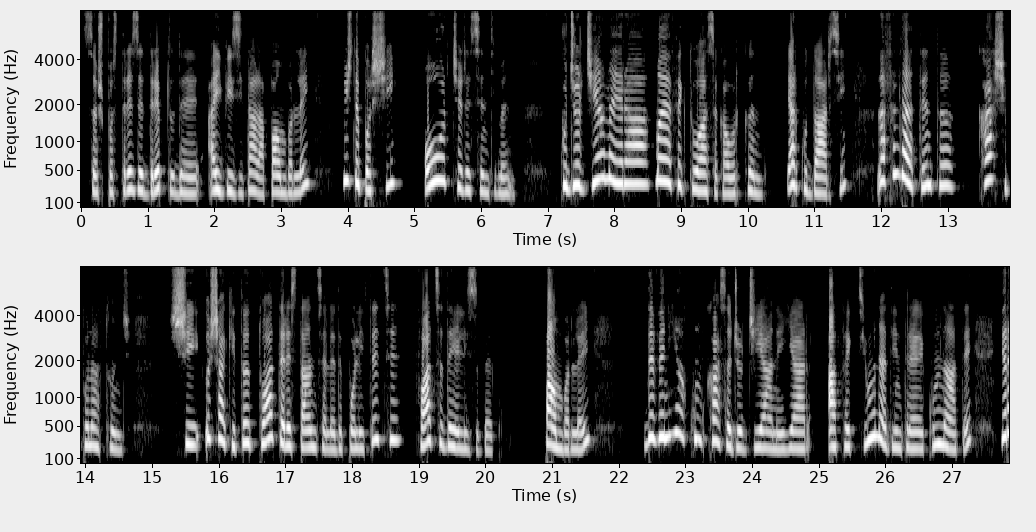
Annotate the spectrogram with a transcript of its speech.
să-și păstreze dreptul de a-i vizita la Pumberley, își depărși orice resentiment. Cu Georgiana era mai afectuoasă ca oricând, iar cu Darcy, la fel de atentă ca și până atunci, și își achită toate restanțele de politețe față de Elizabeth. Pumberley deveni acum casa georgianei, iar afecțiunea dintre cumnate era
